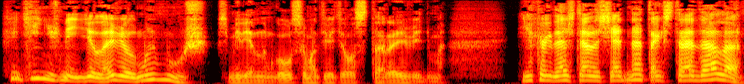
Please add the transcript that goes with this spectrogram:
— Денежные дела вел мой муж, — смиренным голосом ответила старая ведьма. — Я, когда осталась одна, так страдала,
